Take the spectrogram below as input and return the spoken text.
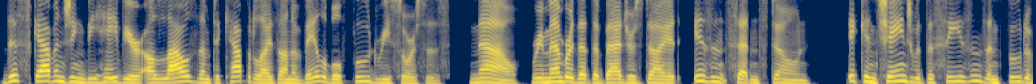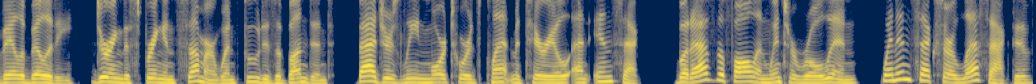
This scavenging behavior allows them to capitalize on available food resources. Now, remember that the badger's diet isn't set in stone. It can change with the seasons and food availability. During the spring and summer, when food is abundant, badgers lean more towards plant material and insect. But as the fall and winter roll in, when insects are less active,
